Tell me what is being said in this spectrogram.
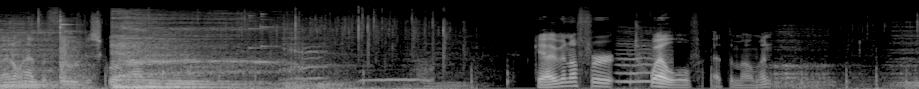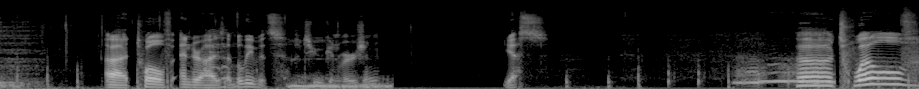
I don't have the food to score around. Okay, I have enough for 12 at the moment. Uh, 12 Ender Eyes. I believe it's a 2 conversion. Yes. Uh, 12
